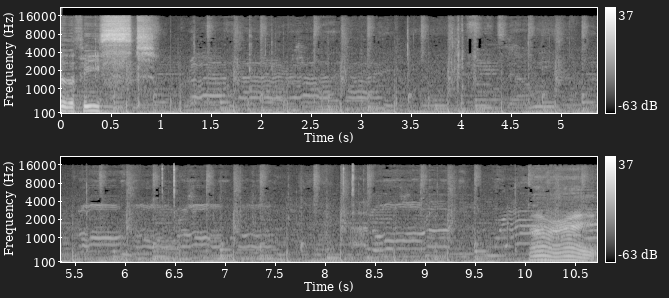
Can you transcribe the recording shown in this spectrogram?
To the feast. Alright.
